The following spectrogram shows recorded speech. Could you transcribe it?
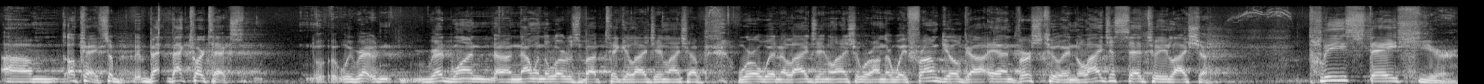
Um, okay, so back, back to our text we read, read one uh, now when the lord was about to take elijah and elisha whirlwind elijah and elisha were on their way from gilgal and verse 2 and elijah said to elisha Please stay here,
